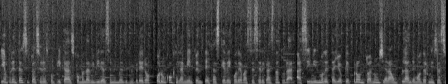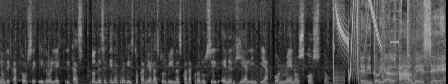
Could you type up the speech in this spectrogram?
y enfrentar situaciones complicadas como las vividas en el mes de febrero por un congelamiento en Texas que dejó de abastecer gas natural. Asimismo, detalló que pronto anunciará un plan de modernización de 14 hidroeléctricas donde se tiene previsto cambiar las turbinas para producir energía limpia con menos costo. Editorial ABC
